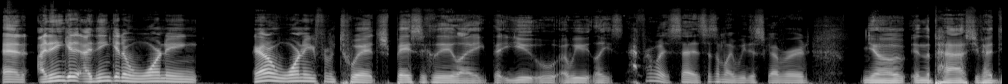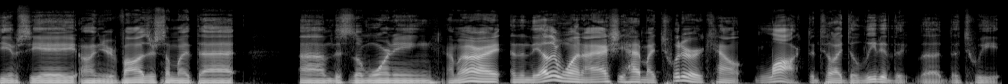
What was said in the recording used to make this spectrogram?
And I didn't get I didn't get a warning I got a warning from Twitch basically like that you we like I forgot what it said. It said something like we discovered, you know, in the past you've had DMCA on your VODs or something like that. Um, this is a warning. I'm all right. And then the other one, I actually had my Twitter account locked until I deleted the, the, the tweet.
